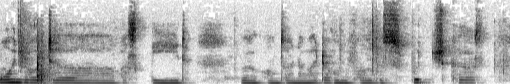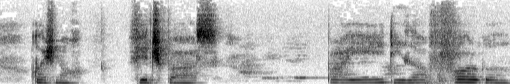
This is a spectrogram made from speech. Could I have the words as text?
Moin Leute, was geht? Willkommen zu einer weiteren Folge Switchcast. Euch noch viel Spaß bei dieser Folge.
